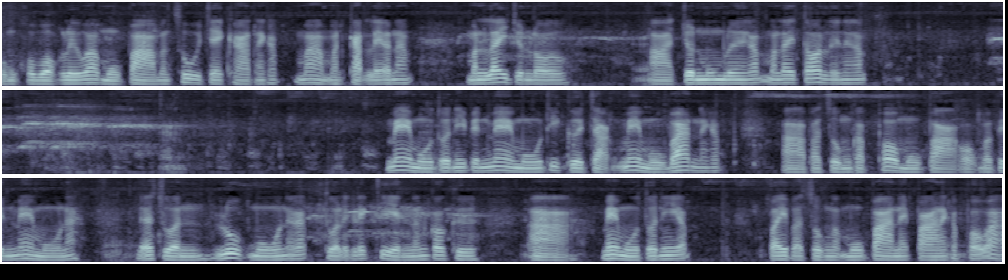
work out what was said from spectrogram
ผมขอบอกเลยว่าหมูป่ามันสู้ใจขาดนะครับ มากมันกัดแล้วนะ มันไล่จนเราอ่าจนมุมเลยนะครับ มันไล่ต้อนเลยนะครับ แม่หมูตัวนี้เป็นแม่หมูที่เกิดจากแม่หมูบ้านนะครับ อ่าผสมกับพ่อหมูป่าออกมาเป็นแม่หมูนะ แล้วส่วนลูกหมูนะครับ ตัวเล็กๆที่เห็นนั้นก็คือ อ่า แม่หมูตัวนี้ครับไปผสมกับหมูป่าในป่านะครับ เพราะว่า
